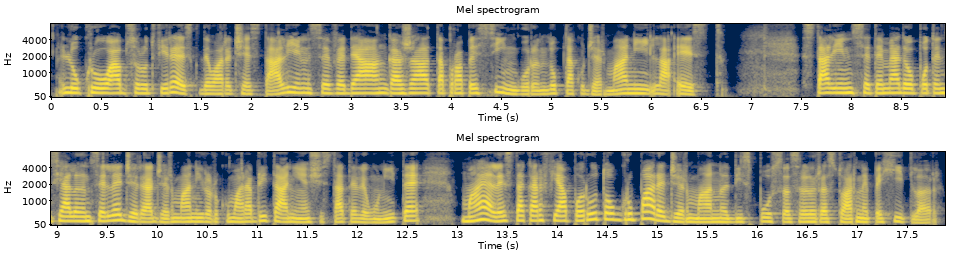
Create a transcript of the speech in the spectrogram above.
Lucru absolut firesc, deoarece Stalin se vedea angajat aproape singur în lupta cu germanii la est. Stalin se temea de o potențială înțelegere a germanilor cu Marea Britanie și Statele Unite, mai ales dacă ar fi apărut o grupare germană dispusă să-l răstoarne pe Hitler.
